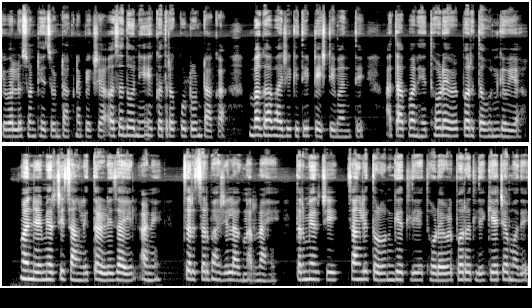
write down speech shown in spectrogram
किंवा लसूण ठेचून टाकण्यापेक्षा असं दोन्ही एकत्र कुटून टाका. बघा भाजी किती टेस्टी बनते. आता आपण हे थोड्या वेळ परतवून घेऊया. म्हणजे मिरची चांगली तळली जाईल आणि चरचर भाजी लागणार नाही. तर मिरची चांगली तळून घेतली आहे थोड्या वेळ परतली की याच्यामध्ये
